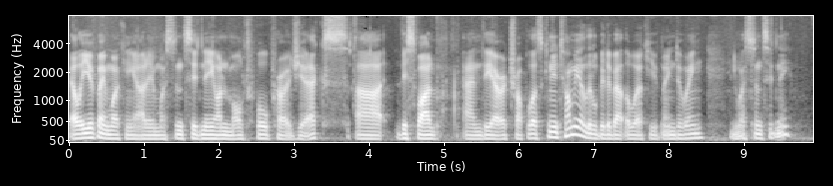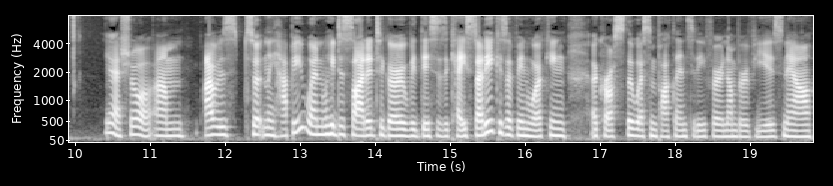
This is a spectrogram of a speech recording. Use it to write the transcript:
Ellie, you've been working out in Western Sydney on multiple projects. Uh, this one and the Aerotropolis. Can you tell me a little bit about the work you've been doing in Western Sydney? Yeah, sure. Um, I was certainly happy when we decided to go with this as a case study because I've been working across the Western Parkland City for a number of years now.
